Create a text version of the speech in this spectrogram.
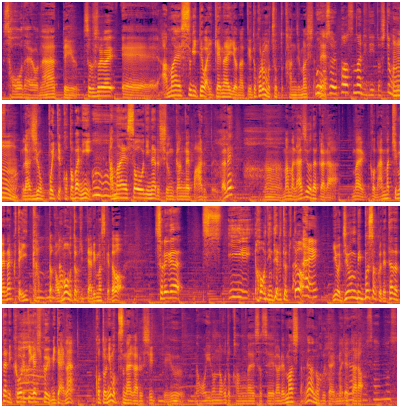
そうだよなっていう。それそれは、えー甘えすぎてはいけないよなっていうところもちょっと感じましたね。もうそれパーソナリティとしてもですか、うん、ラジオっぽいっていう言葉にうんうんうん。甘えそうになる瞬間がやっぱあるというかね、うん、まあまあラジオだから、まあ、このあんま決めなくていいかとか思う時ってありますけどそれがすいい方に出る時と、はい。要は準備不足でただ単にクオリティが低いみたいなことにもつながるしっていういろんなこと考えさせられましたねあの舞台見てたら。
